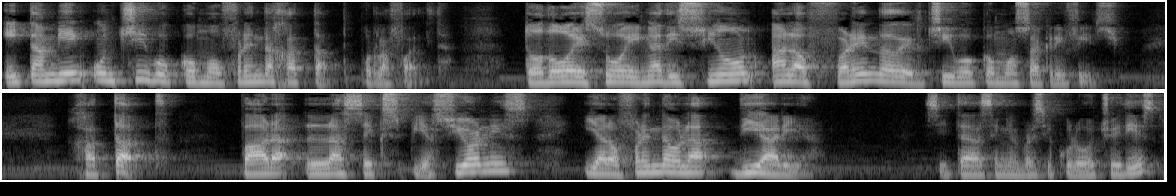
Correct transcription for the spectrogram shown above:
y también un chivo como ofrenda hatat por la falta. Todo eso en adición a la ofrenda del chivo como sacrificio. Hatat para las expiaciones y a la ofrenda o la diaria, citadas en el versículo 8 y 10,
